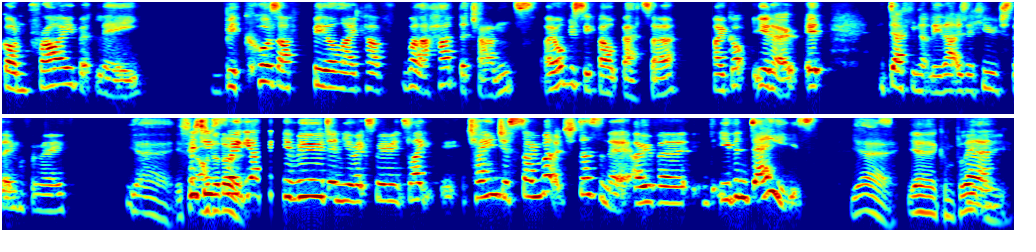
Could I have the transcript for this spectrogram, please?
gone privately because I feel like I've well, I had the chance. I obviously felt better. I got, you know, it definitely that is a huge thing for me. yeah it's Because you don't know. think, your mood and your experience like changes so much, doesn't it? Over even days. Yeah, yeah, completely.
